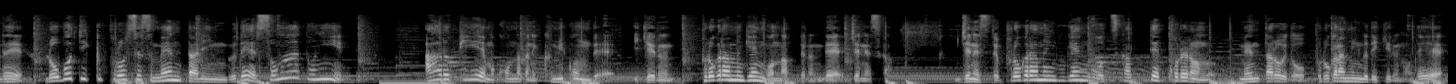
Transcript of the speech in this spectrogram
で、ロボティックプロセスメンタリングで、その後に RPA もこの中に組み込んでいける、プログラム言語になってるんで、ジェネスが。ジェネスっていうプログラミング言語を使って、これらのメンタロイドをプログラミングできるので、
